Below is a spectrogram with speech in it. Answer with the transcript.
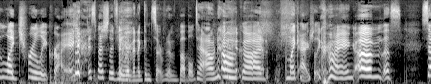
like truly crying. Especially if you live in a conservative bubble town. Oh god, I'm like actually crying. Um, that's So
